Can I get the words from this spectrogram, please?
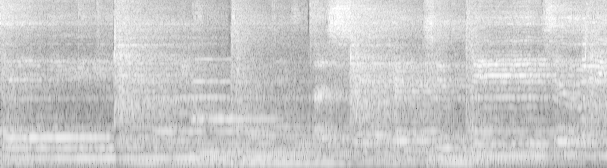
take a second to be to me.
